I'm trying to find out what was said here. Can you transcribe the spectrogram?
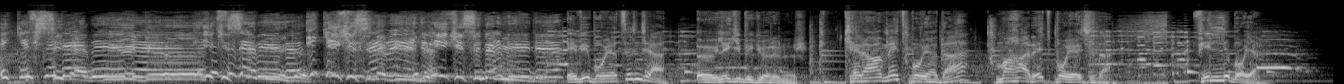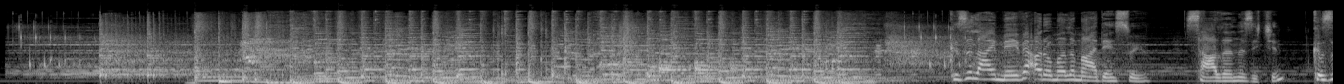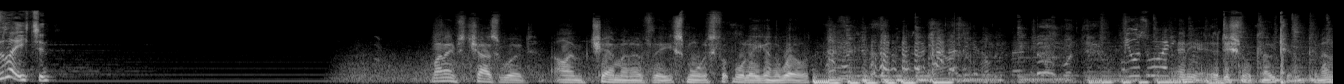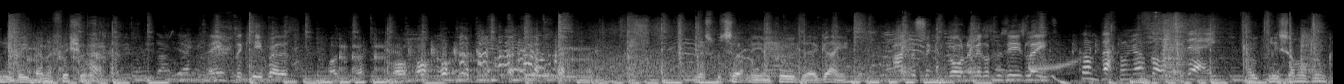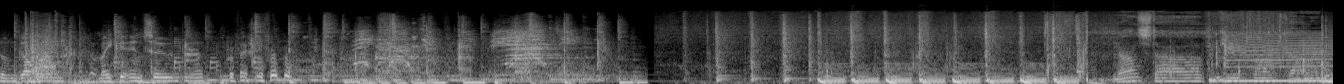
İkisi, de, büyüdü. İkisi de büyüdü. İkisi de büyüdü. İkisi de büyüdü. Evi boyatınca öyle gibi görünür. Keramet boyada, maharet boyacıda. Filli boya. Kızılay meyve aromalı maden suyu. Sağlığınız için, Kızılay için. My name's Chaz Wood. I'm chairman of the smallest football league in the world. Any additional coaching can only be beneficial. Aim for the keeper. This would certainly improve their game. Anderson can go in the middle because he's late. Come back when I've got a day. Hopefully some of them can go and make it into you know, professional football. Non-stop, keep on coming.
